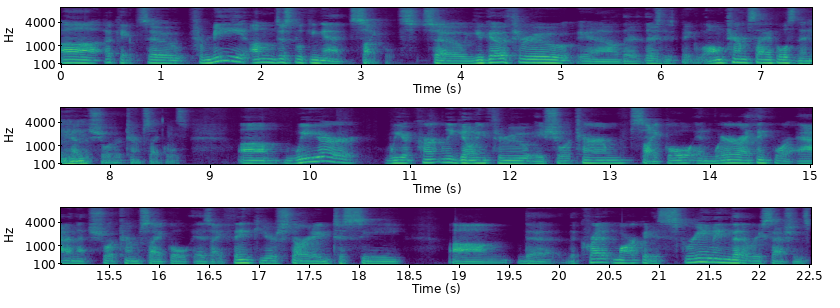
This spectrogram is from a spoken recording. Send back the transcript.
Uh, okay, so for me, I'm just looking at cycles. So you go through, you know, there, there's these big long-term cycles, then you have the shorter-term cycles. Um, we are we are currently going through a short-term cycle, and where I think we're at in that short-term cycle is, I think you're starting to see um, the the credit market is screaming that a recession's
